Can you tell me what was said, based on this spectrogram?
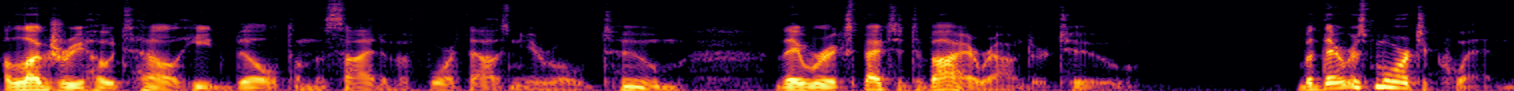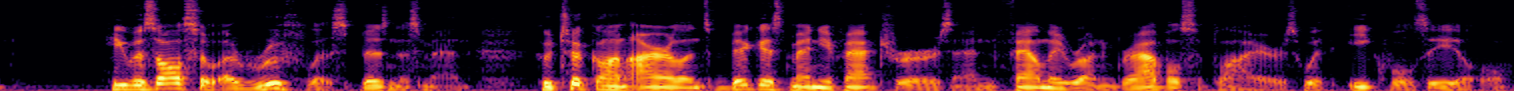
a luxury hotel he'd built on the side of a 4,000 year old tomb, they were expected to buy a round or two. But there was more to Quinn. He was also a ruthless businessman who took on Ireland's biggest manufacturers and family run gravel suppliers with equal zeal.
